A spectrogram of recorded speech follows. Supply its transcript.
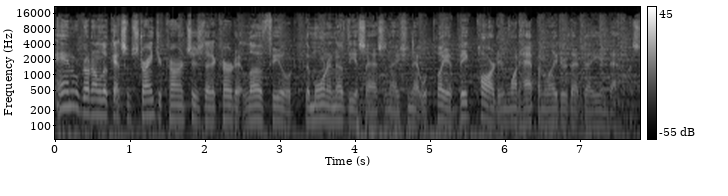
And we're going to look at some strange occurrences that occurred at Love Field the morning of the assassination that would play a big part in what happened later that day in Dallas.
